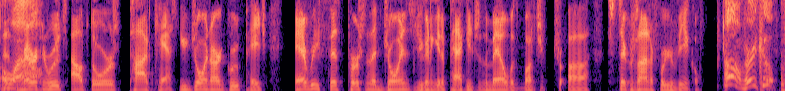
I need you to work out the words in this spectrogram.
Oh, wow. American Roots Outdoors Podcast. You join our group page. Every fifth person that joins, you're going to get a package in the mail with a bunch of uh, stickers on it for your vehicle. Oh, very cool. All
